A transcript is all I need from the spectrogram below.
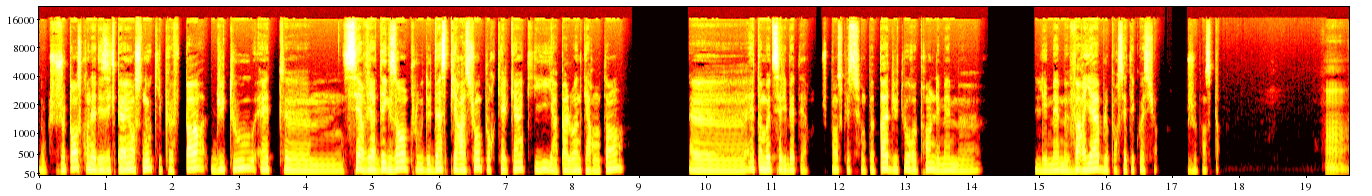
Donc je pense qu'on a des expériences nous qui peuvent pas du tout être servir d'exemple ou d'inspiration pour quelqu'un qui a pas loin de 40 ans euh, est en mode célibataire. Je pense que on peut pas du tout reprendre les mêmes euh, les mêmes variables pour cette équation. Je pense pas. Hmm,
